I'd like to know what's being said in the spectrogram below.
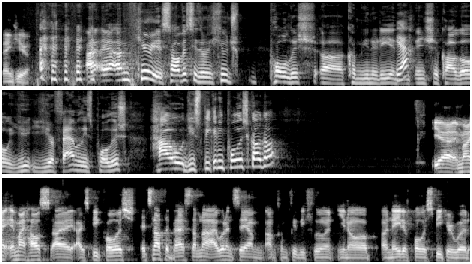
thank you. I, I- I'm curious. Obviously, there's a huge Polish uh, community in, Yeah. in Chicago. You, your family's Polish. How do you speak any Polish, Gaga? Yeah, in my in my house, I, I speak Polish. It's not the best. I'm not. I wouldn't say I'm I'm completely fluent. You know, a, native Polish speaker would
